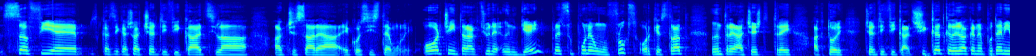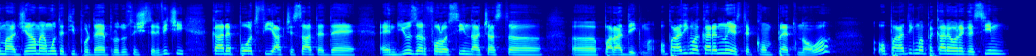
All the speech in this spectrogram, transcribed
să fie, ca să zic așa, certificați la accesarea ecosistemului. Orice interacțiune în gain presupune un flux orchestrat între acești trei actori certificați. Și cred că deja că ne putem imagina mai multe tipuri de produse și servicii care pot fi accesate de end user folosind această uh, paradigmă. O paradigmă care nu este complet nouă, o paradigmă pe care o regăsim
